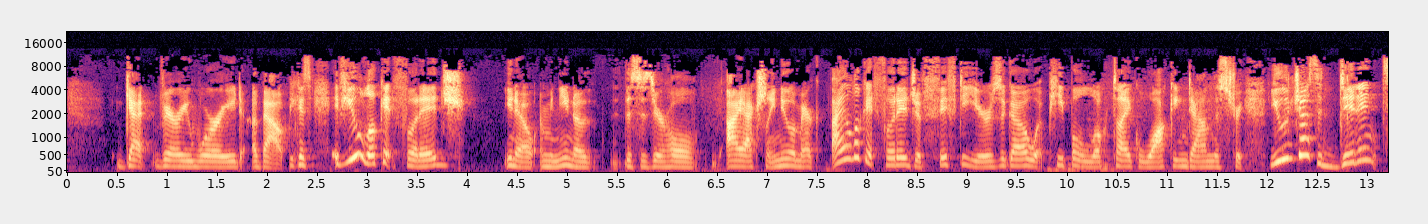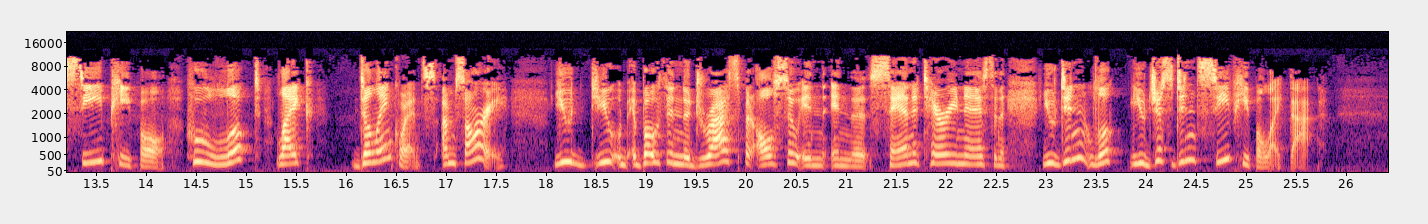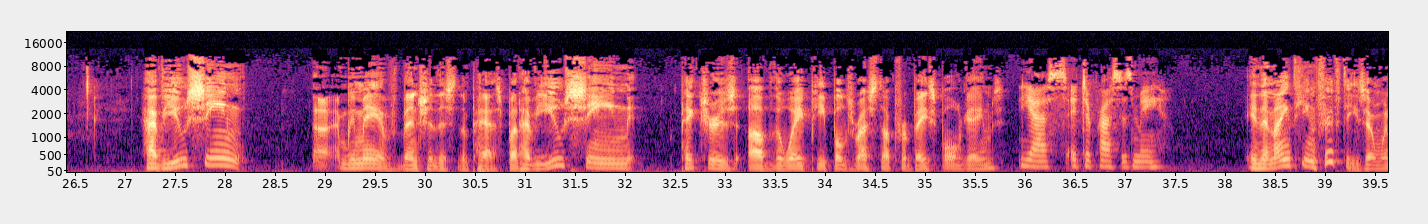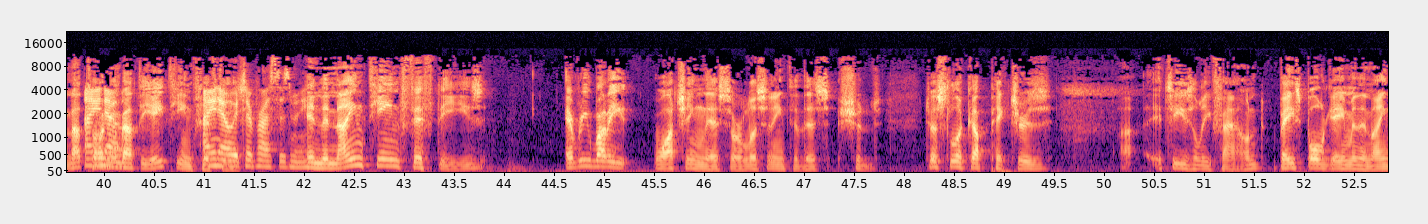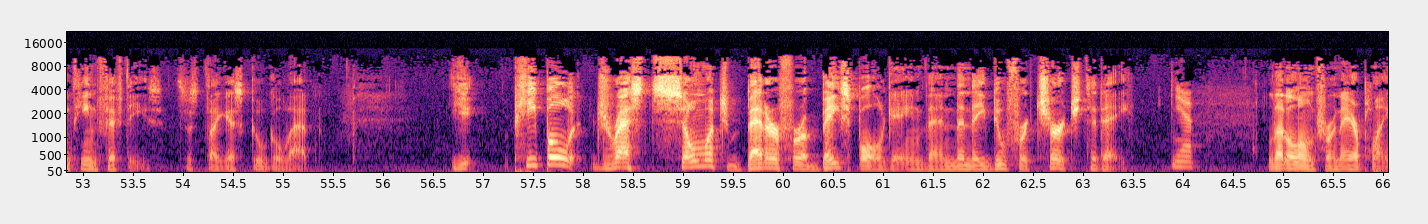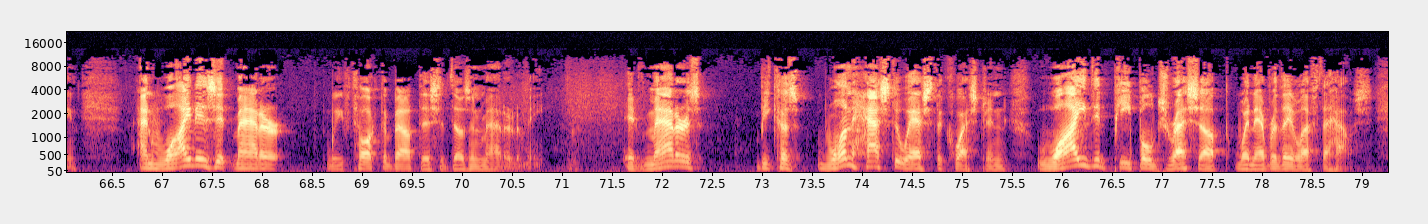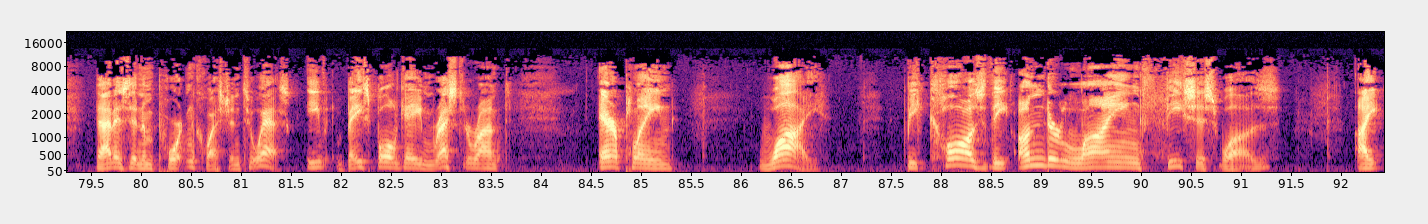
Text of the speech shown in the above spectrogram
get very worried about because if you look at footage you know, I mean, you know, this is your whole. I actually knew America. I look at footage of 50 years ago, what people looked like walking down the street. You just didn't see people who looked like delinquents. I'm sorry. You you both in the dress, but also in in the sanitariness, and you didn't look. You just didn't see people like that. Have you seen? Uh, we may have mentioned this in the past, but have you seen pictures of the way people dressed up for baseball games? Yes, it depresses me. In the 1950s, and we're not talking about the 1850s. I know it depresses me. In the 1950s, everybody watching this or listening to this should just look up pictures. Uh, it's easily found. Baseball game in the 1950s. Just, I guess, Google that. You, people dressed so much better for a baseball game then than they do for church today yep. let alone for an airplane. And why does it matter? We've talked about this. It doesn't matter to me. It matters because one has to ask the question why did people dress up whenever they left the house? That is an important question to ask. Even, baseball game, restaurant, airplane. Why? Because the underlying thesis was I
